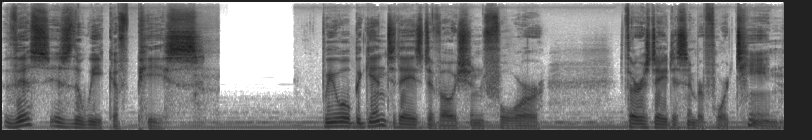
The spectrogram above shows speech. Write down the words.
This is the week of peace. We will begin today's devotion for Thursday, December 14,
